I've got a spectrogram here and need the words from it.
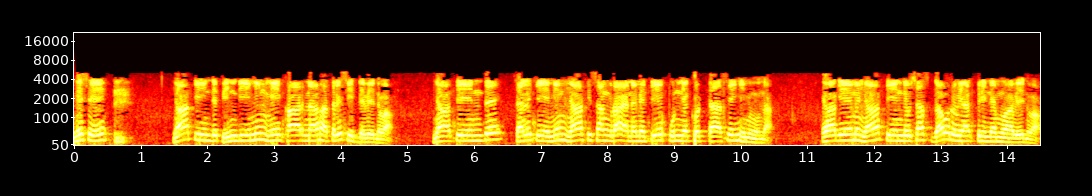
මෙසේ ඥාතීන්ද පින්දීමෙන් මේ කාරණා හතර සිද්ධ වෙනවා. ඥාතීන්ද සැලකීමෙන් ඥාති සංග්‍රහය නැමැති පුණ්‍ය කොට්ටාසේ හිමි වුණා. ඒ වගේම ඥාතීන්ද උසස් ගෞරවයක් පිරිනැමුවා වෙනවා.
